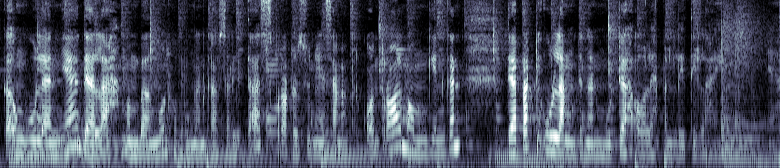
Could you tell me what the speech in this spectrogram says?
Keunggulannya adalah membangun hubungan kausalitas, prosedurnya sangat terkontrol, memungkinkan dapat diulang dengan mudah oleh peneliti lain. Ya.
